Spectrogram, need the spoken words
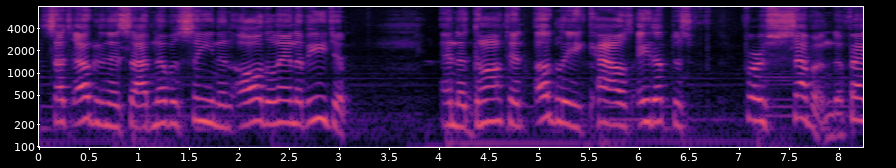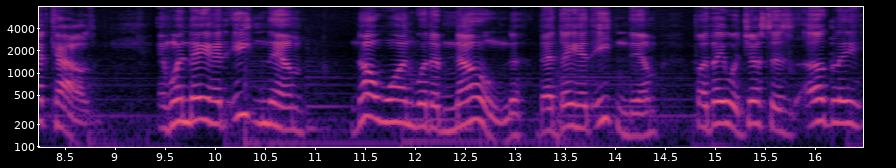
Such ugliness I've never seen in all the land of Egypt and the gaunt and ugly cows ate up the first seven, the fat cows. And when they had eaten them, no one would have known that they had eaten them, for they were just as ugly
